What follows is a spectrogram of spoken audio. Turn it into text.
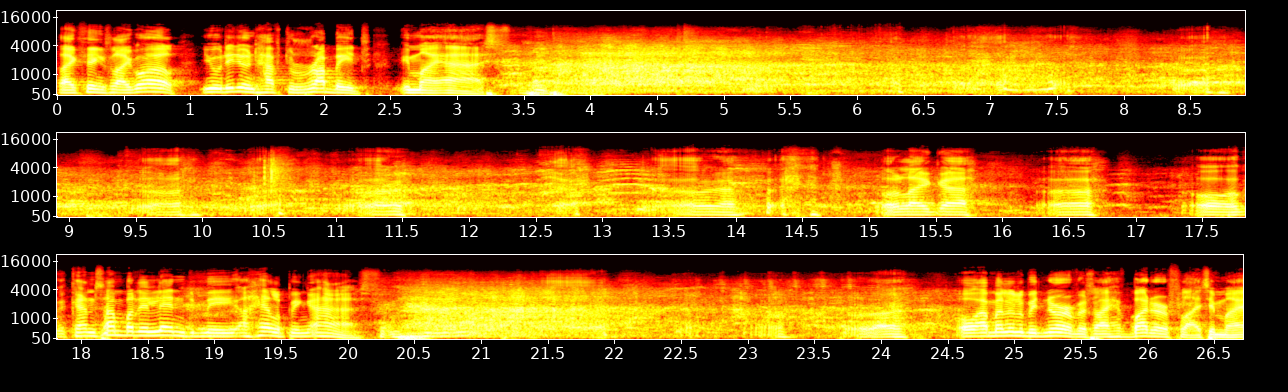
like things like, well, you didn't have to rub it in my ass. or like, uh, uh, oh, can somebody lend me a helping ass? or, uh, Uh, oh, I'm a little bit nervous. I have butterflies in my.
